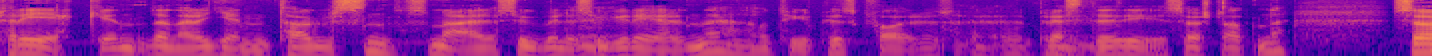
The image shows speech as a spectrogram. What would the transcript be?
preken, den der gjentagelsen, som er veldig suggererende og typisk for eh, prester i sørstatene. Så,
